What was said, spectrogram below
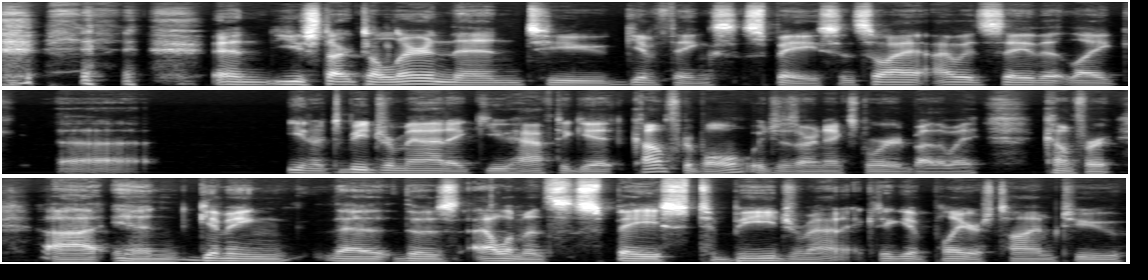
and you start to learn then to give things space. And so I, I would say that like uh, you know, to be dramatic, you have to get comfortable, which is our next word, by the way, comfort, uh, in giving the, those elements space to be dramatic, to give players time to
